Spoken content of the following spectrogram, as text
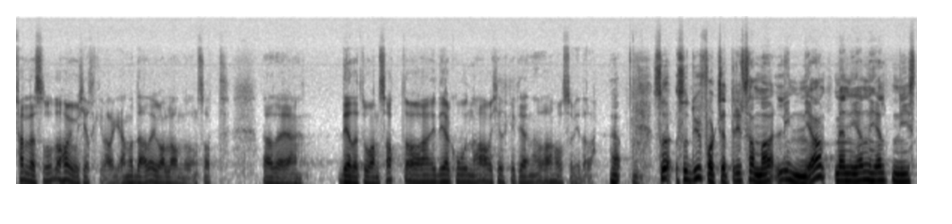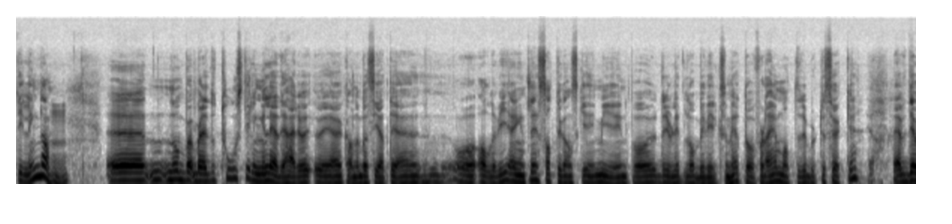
fellesrådet har jo kirkevergen, og der er jo alle andre ansatt. Der er dere to ansatt, og diakoner og kirketjenere osv. Så, ja. så Så du fortsetter i samme linja, men i en helt ny stilling, da. Mm. Eh, nå ble det to stillinger ledige her, og jeg kan jo bare si at jeg, og alle vi egentlig, satte ganske mye inn på å drive litt lobbyvirksomhet overfor deg om at du burde søke. Ja. Det, det,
